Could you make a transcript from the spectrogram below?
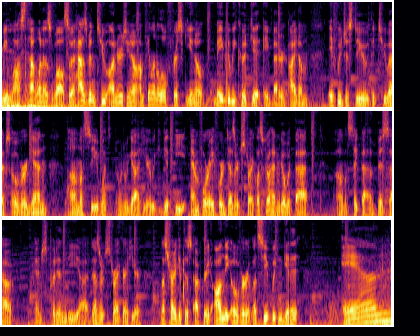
we lost that one as well. So it has been two unders. You know, I'm feeling a little frisky. You know, maybe we could get a better item if we just do the 2x over again. Um, let's see, what, what do we got here? We could get the M4A4 Desert Strike. Let's go ahead and go with that. Um, let's take that Abyss out and just put in the uh, Desert Strike right here. Let's try to get this upgrade on the over. Let's see if we can get it. And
